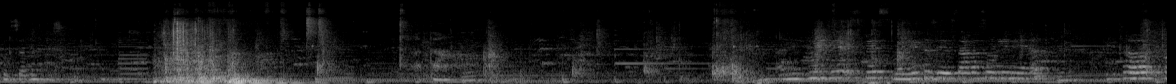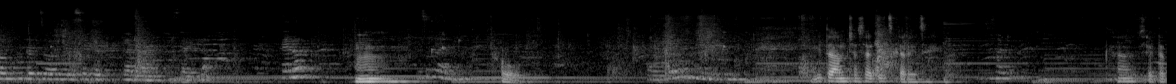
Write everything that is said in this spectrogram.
पुढचं. आता. आणि स्पेस म्हणजे इथं जे जागा सोडलेली आहे ना इथं कम्प्युटरचं वगैरे सेटअप करणार आहे साईडला है ना. हो? इथं आमच्यासाठीच करायचं आहे हां सेटअप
